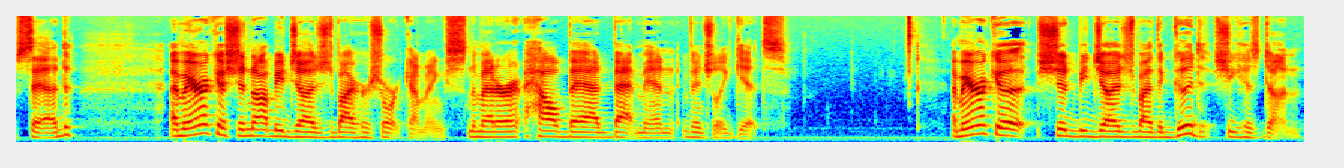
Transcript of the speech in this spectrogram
said, America should not be judged by her shortcomings, no matter how bad Batman eventually gets. America should be judged by the good she has done.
